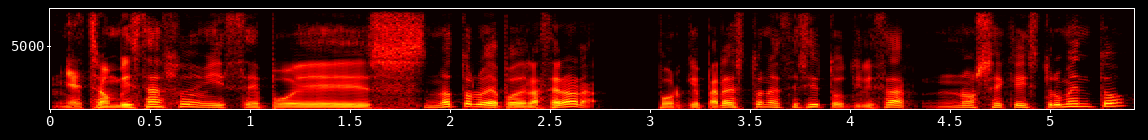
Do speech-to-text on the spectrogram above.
Me echa un vistazo y me dice, pues no te lo voy a poder hacer ahora porque para esto necesito utilizar no sé qué instrumento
